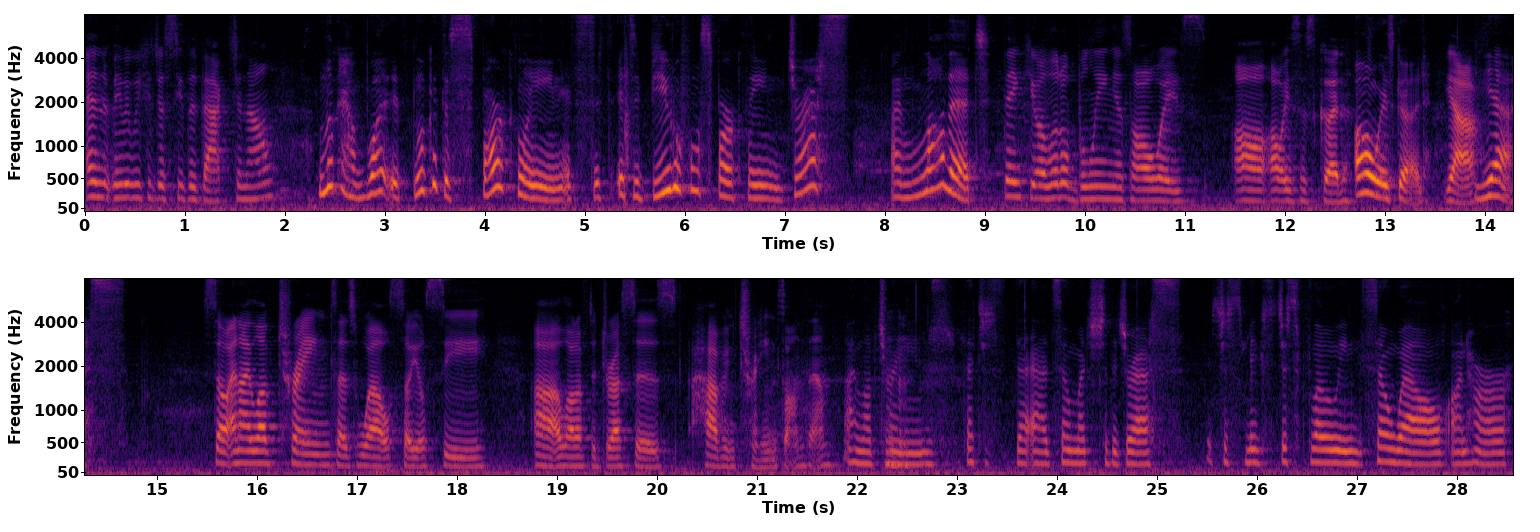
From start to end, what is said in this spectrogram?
and maybe we could just see the back, Janelle. Look at what it, look at the sparkling. It's, it's it's a beautiful sparkling dress. I love it. Thank you. A little bling is always always is good. Always good. Yeah. Yes. So, and I love trains as well. So you'll see uh, a lot of the dresses having trains on them. I love Mm-hmm. trains. That just that adds so much to the dress. It just makes just flowing so well on her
